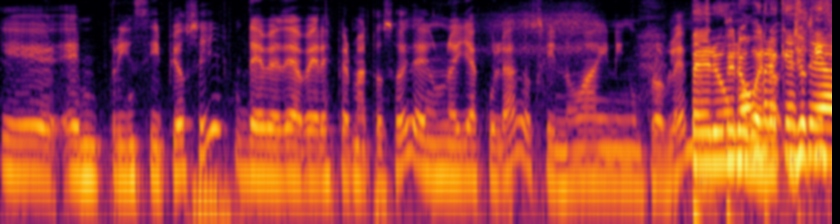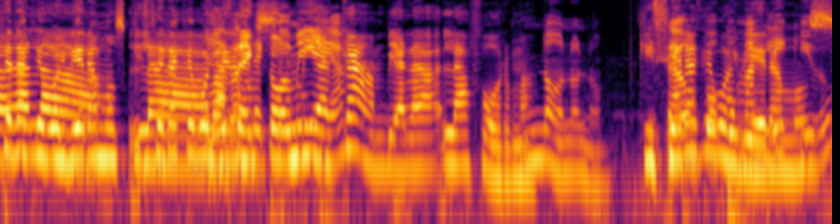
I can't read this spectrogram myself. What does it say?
Eh, en principio sí, debe de haber espermatozoide en un eyaculado, si no hay ningún problema. Pero, que yo quisiera que la- volviéramos- quisiera la que volviéramos- vasectomía cambia la, la forma. No, no, no. Quisiera Quizá un que poco volviéramos- más líquido,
